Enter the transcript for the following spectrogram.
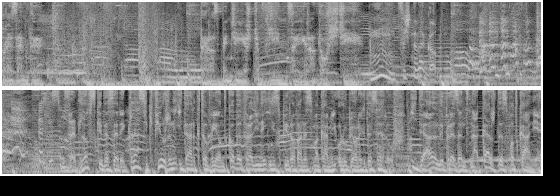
Prezenty. Teraz będzie jeszcze więcej radości. Mmm, coś nowego. Wedlowskie desery Classic Fusion i Dark to wyjątkowe praliny inspirowane smakami ulubionych deserów. Idealny prezent na każde spotkanie.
